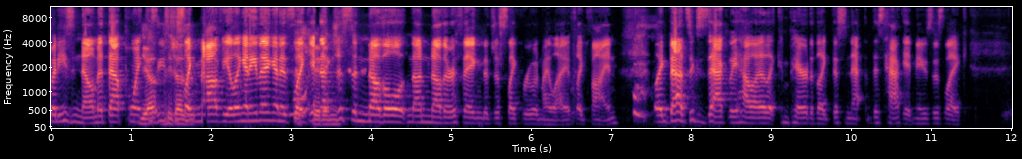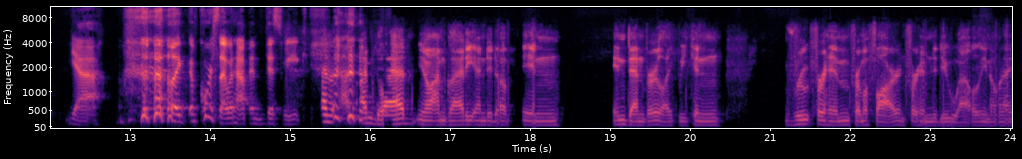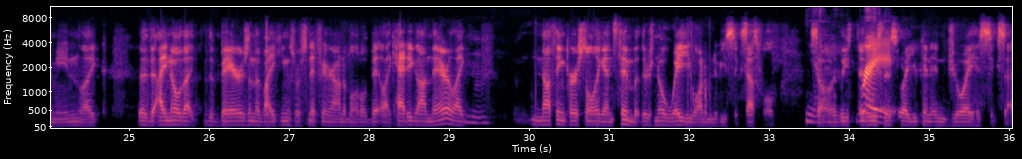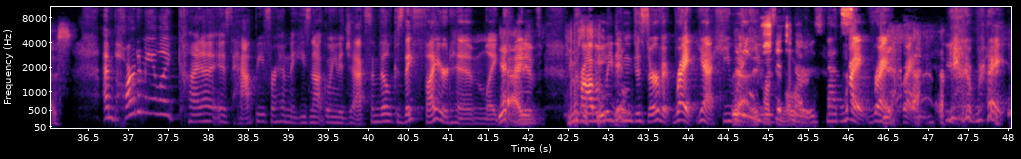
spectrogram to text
but he's numb at that point because Yep, he's he just like doesn't- feeling anything. And it's Just like, yeah, fitting. just another another thing to just like ruin my life. Like, fine. like that's exactly how I like compare to like this na- this Hackett news is like, yeah. like of course that would happen this week. and I, I'm glad, you know, I'm glad he ended up in in Denver. Like we can root for him from afar and for him to do well. You know what I mean? Like I know that the Bears and the Vikings were sniffing around him a little bit. Like had he gone there, like Mhm. Nothing personal against him, but there's no way you want him to be successful. So at least at Right. least this way you can enjoy his success. And part of me like kind of is happy for him that he's not going to Jacksonville because they fired him like Yeah, kind I- of He probably didn't deserve it. Right. Yeah. He Yeah, was he He was fucked him shit over. toes. That's right right Yeah. right yeah right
